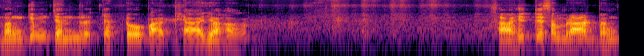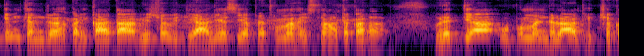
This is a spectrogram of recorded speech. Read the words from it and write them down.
बंकिम चंद्र चट्टोपाध्याय साहित्य सम्राट बंकिम चंद्र कलिकाता विश्वविद्यालय से प्रथम स्नातक, वृत्तिया उपमंडलाधीक्षक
